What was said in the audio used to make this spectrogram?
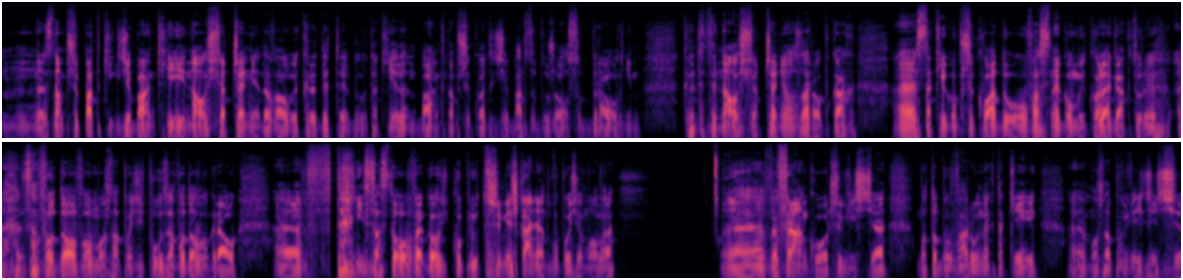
Mm, znam przypadki, gdzie banki na oświadczenie dawały kredyty. Był taki jeden bank na przykład, gdzie bardzo dużo osób brało w nim kredyty na oświadczenie o zarobkach. E, z takiego przykładu własnego mój kolega, który zawodowo, można powiedzieć półzawodowo grał e, w tenisa stołowego, kupił trzy mieszkania dwupoziomowe we franku oczywiście, bo to był warunek takiej, e, można powiedzieć, e,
